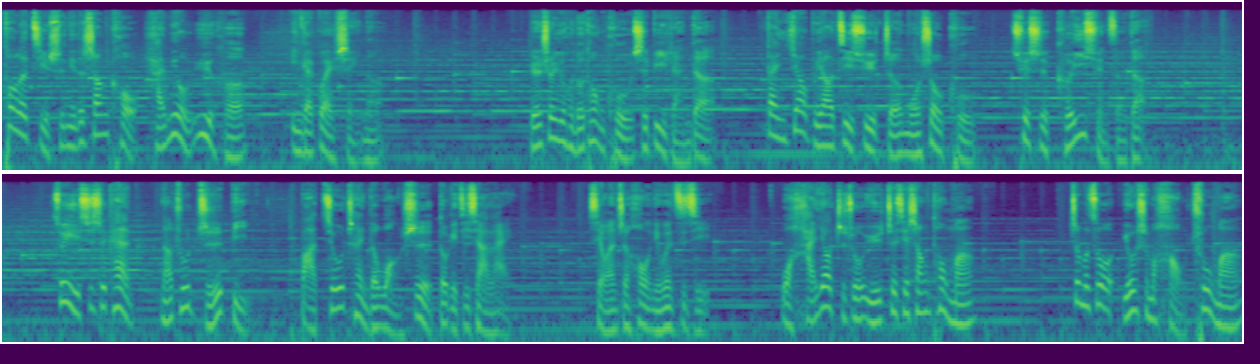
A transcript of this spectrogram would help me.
痛了几十年的伤口还没有愈合，应该怪谁呢？人生有很多痛苦是必然的，但要不要继续折磨受苦，却是可以选择的。所以试试看，拿出纸笔，把纠缠你的往事都给记下来。写完之后，你问自己。我还要执着于这些伤痛吗？这么做有什么好处吗？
